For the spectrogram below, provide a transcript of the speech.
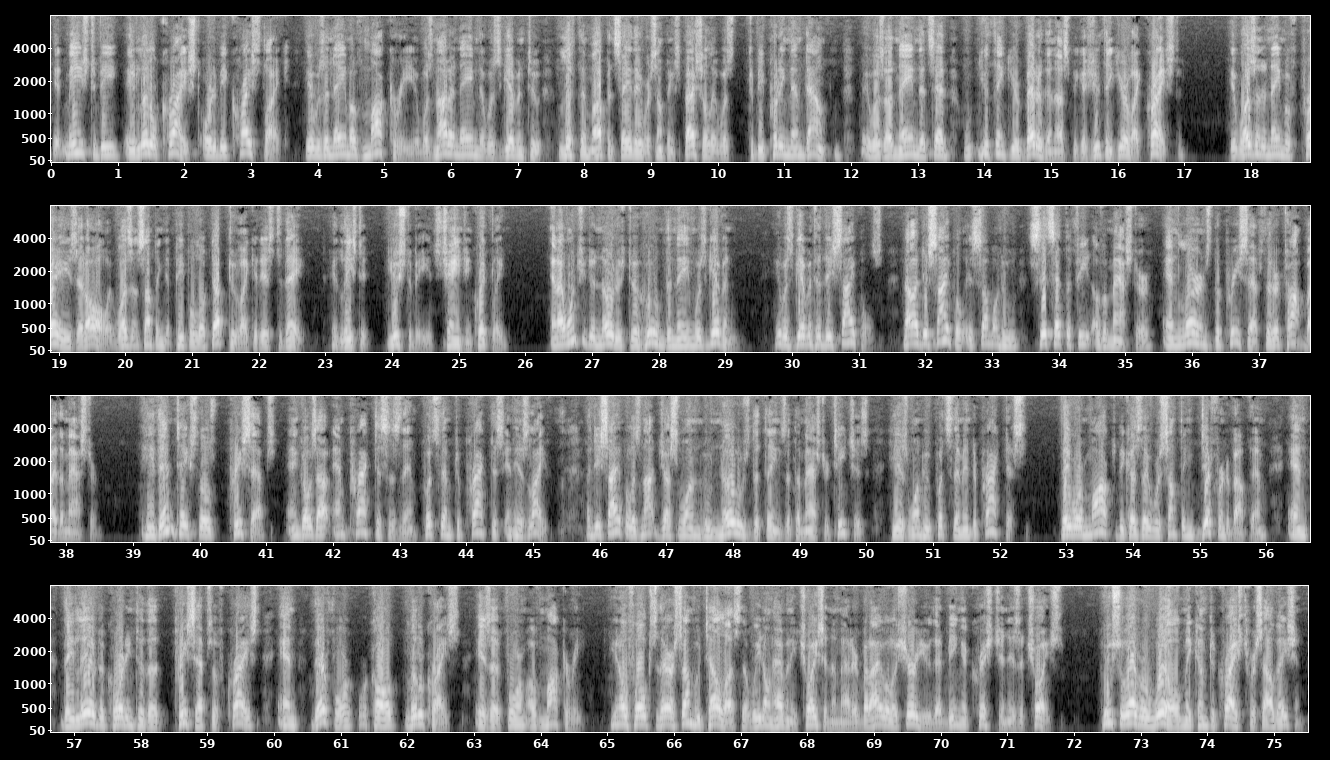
It means to be a little Christ or to be Christ-like. It was a name of mockery. It was not a name that was given to lift them up and say they were something special. It was to be putting them down. It was a name that said, you think you're better than us because you think you're like Christ. It wasn't a name of praise at all. It wasn't something that people looked up to like it is today. At least it used to be. It's changing quickly. And I want you to notice to whom the name was given. It was given to disciples. Now, a disciple is someone who sits at the feet of a master and learns the precepts that are taught by the master. He then takes those precepts and goes out and practices them, puts them to practice in his life. A disciple is not just one who knows the things that the master teaches, he is one who puts them into practice. They were mocked because they were something different about them, and they lived according to the precepts of Christ, and therefore were called little Christ, is a form of mockery. You know, folks, there are some who tell us that we don't have any choice in the matter, but I will assure you that being a Christian is a choice. Whosoever will may come to Christ for salvation.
